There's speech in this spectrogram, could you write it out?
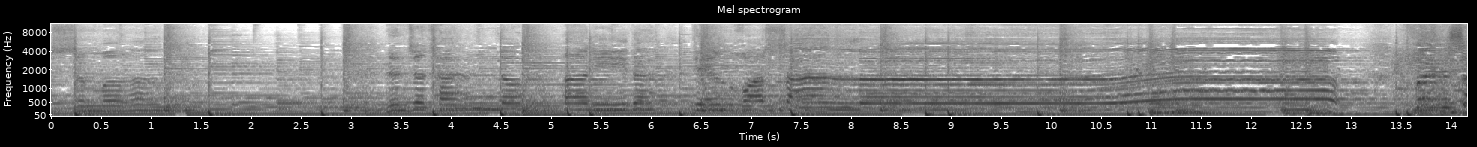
什么，忍着颤抖，把你的电话删了。分手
